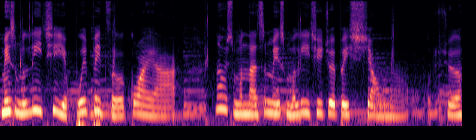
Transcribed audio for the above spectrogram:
没什么力气也不会被责怪啊，那为什么男生没什么力气就会被笑呢？觉得，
